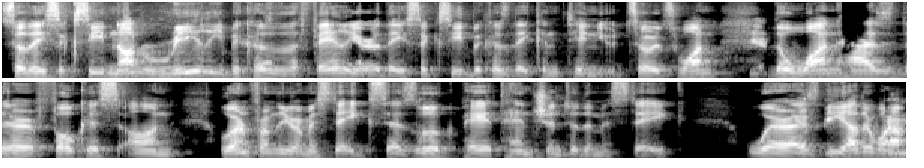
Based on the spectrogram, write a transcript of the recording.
So they succeed not really because of the failure, they succeed because they continued. So it's one, yeah. the one has their focus on learn from your mistake, says, look, pay attention to the mistake. Whereas yeah, the other one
